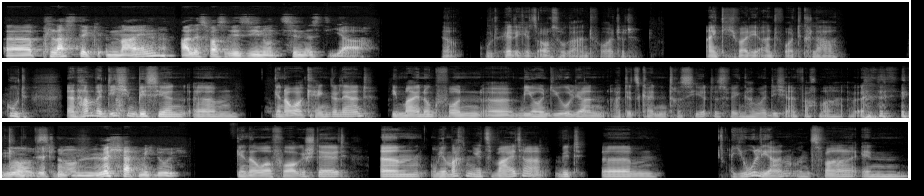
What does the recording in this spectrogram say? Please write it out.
Äh, Plastik, nein. Alles, was Resin und Zinn ist, ja. Ja, gut, hätte ich jetzt auch so geantwortet. Eigentlich war die Antwort klar. Gut, dann haben wir dich ein bisschen ähm, genauer kennengelernt. Die Meinung von äh, mir und Julian hat jetzt keinen interessiert, deswegen haben wir dich einfach mal Ja, ist bisschen nur löchert mich durch. genauer vorgestellt. Ähm, wir machen jetzt weiter mit ähm, Julian und zwar in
